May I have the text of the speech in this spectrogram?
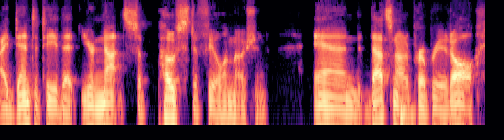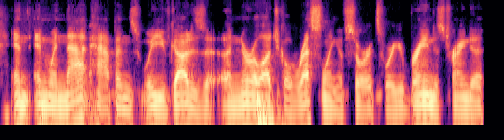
identity that you're not supposed to feel emotion. And that's not appropriate at all. And and when that happens, what you've got is a, a neurological wrestling of sorts, where your brain is trying to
